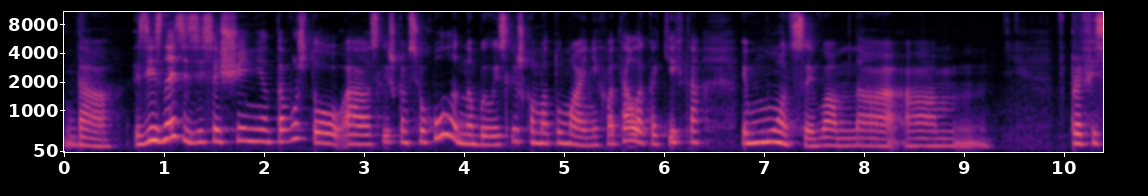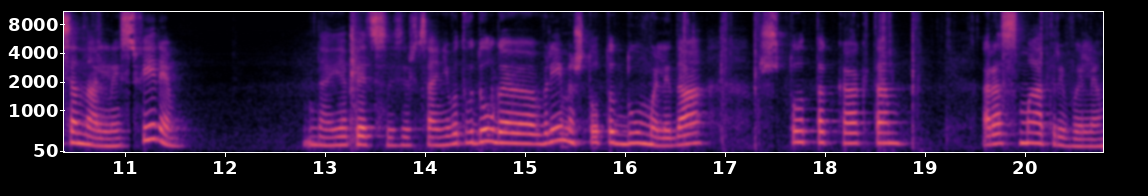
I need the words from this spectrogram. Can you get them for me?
Да, здесь, знаете, здесь ощущение того, что а, слишком все холодно было и слишком от ума, и не хватало каких-то эмоций вам на, а, в профессиональной сфере. Да, и опять созерцание. Вот вы долгое время что-то думали, да, что-то как-то рассматривали,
